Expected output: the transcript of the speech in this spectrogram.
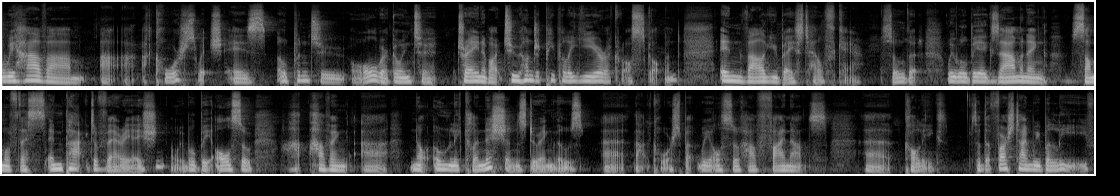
we have um, a, a, course which is open to all. We're going to train about 200 people a year across Scotland in value based healthcare so that we will be examining some of this impact of variation. We will be also ha- having uh, not only clinicians doing those uh, that course, but we also have finance uh, colleagues. So the first time we believe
